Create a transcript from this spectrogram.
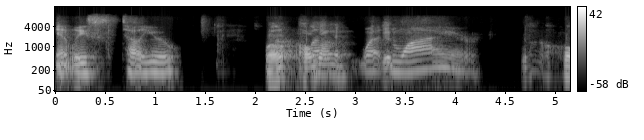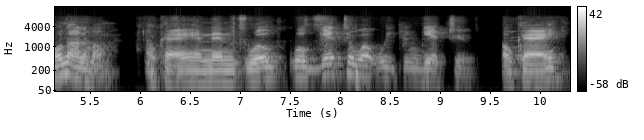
at least tell you? well, hold what- on. What and why, or, Hold on a moment, okay? And then we'll, we'll get to what we can get to, okay?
